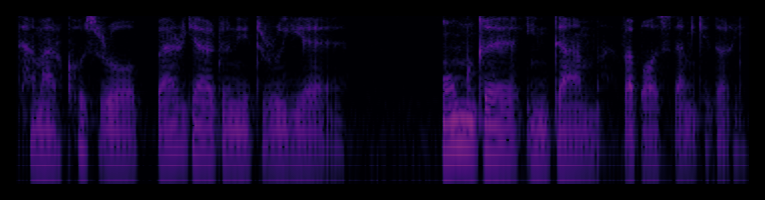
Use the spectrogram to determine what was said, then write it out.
تمرکز رو برگردونید روی عمق این دم و بازدمی که دارین.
